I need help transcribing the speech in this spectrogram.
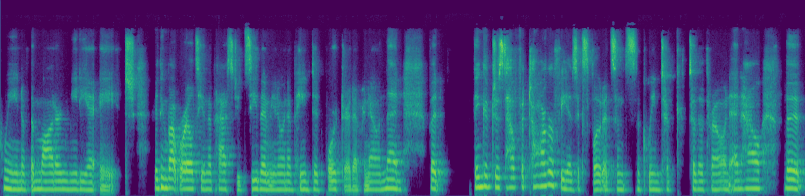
queen of the modern media age. If you think about royalty in the past, you'd see them, you know, in a painted portrait every now and then. But think of just how photography has exploded since the queen took to the throne and how the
